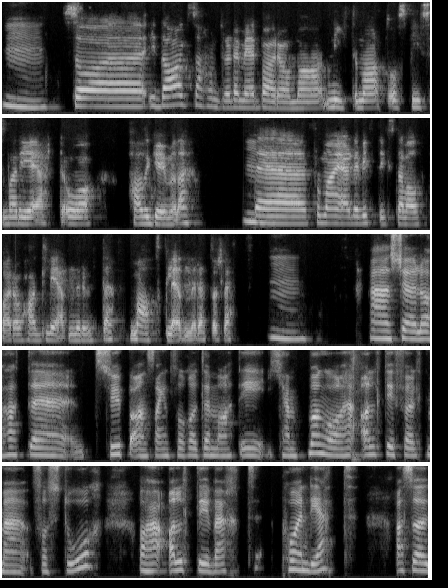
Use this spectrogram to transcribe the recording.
Mm. Så uh, i dag så handler det mer bare om å nyte mat og spise variert og ha det gøy med det. Mm. det for meg er det viktigste av alt bare å ha gleden rundt det. Matgleden, rett og slett. Mm. Jeg har selv hatt et superanstrengt forhold til mat i kjempemange år. Jeg har alltid følt meg for stor, og har alltid vært på en diett. Altså,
